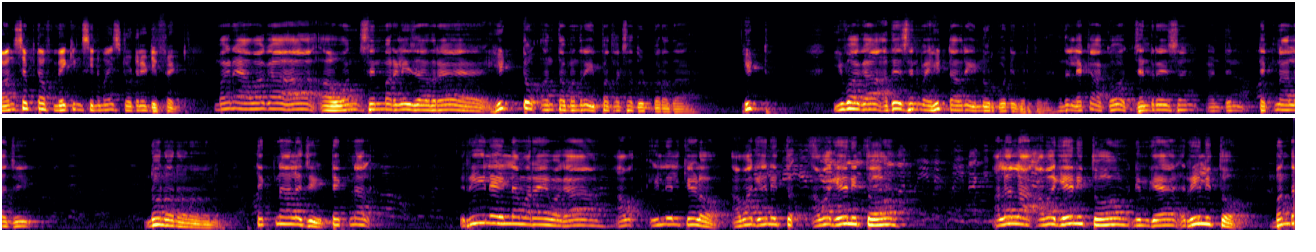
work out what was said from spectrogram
concept of making cinema is totally different ಮಗನೇ, ಆವಾಗ ಒಂದು ಸಿನಿಮಾ ರಿಲೀಸ್ ಆದರೆ ಹಿಟ್ಟು ಅಂತ ಬಂದರೆ ಇಪ್ಪತ್ತು ಲಕ್ಷ ದುಡ್ಡು ಬರೋದಾ? ಹಿಟ್ ಇವಾಗ ಅದೇ ಸಿನಿಮಾ ಹಿಟ್ ಆದರೆ ಇನ್ನೂರು ಕೋಟಿ ಬರ್ತದೆ. ಅಂದರೆ ಲೆಕ್ಕ ಹಾಕೋ generation and then technology no no no no no technology ಟೆಕ್ನಾಲ ರೀಲೇ ಇಲ್ಲ ಮರ ಇವಾಗ. ಅವ, ಇಲ್ಲಿ ಕೇಳೋ. ಅವಾಗೇನಿತ್ತು ಅವಾಗ ಏನಿತ್ತು? ಅಲ್ಲಲ್ಲ, ಅವಾಗ ಏನಿತ್ತು? ನಿಮಗೆ ರೀಲ್ ಇತ್ತು. ಬಂದ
